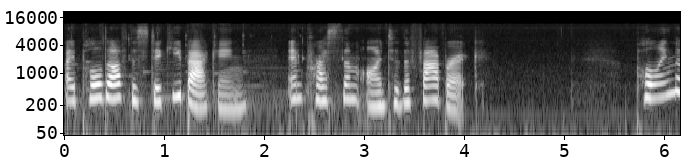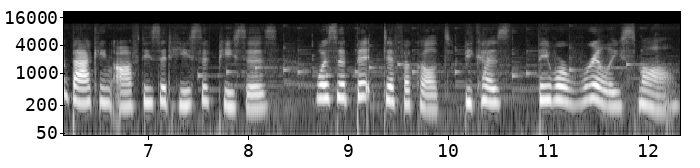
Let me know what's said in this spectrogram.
I pulled off the sticky backing and pressed them onto the fabric. Pulling the backing off these adhesive pieces was a bit difficult because they were really small.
